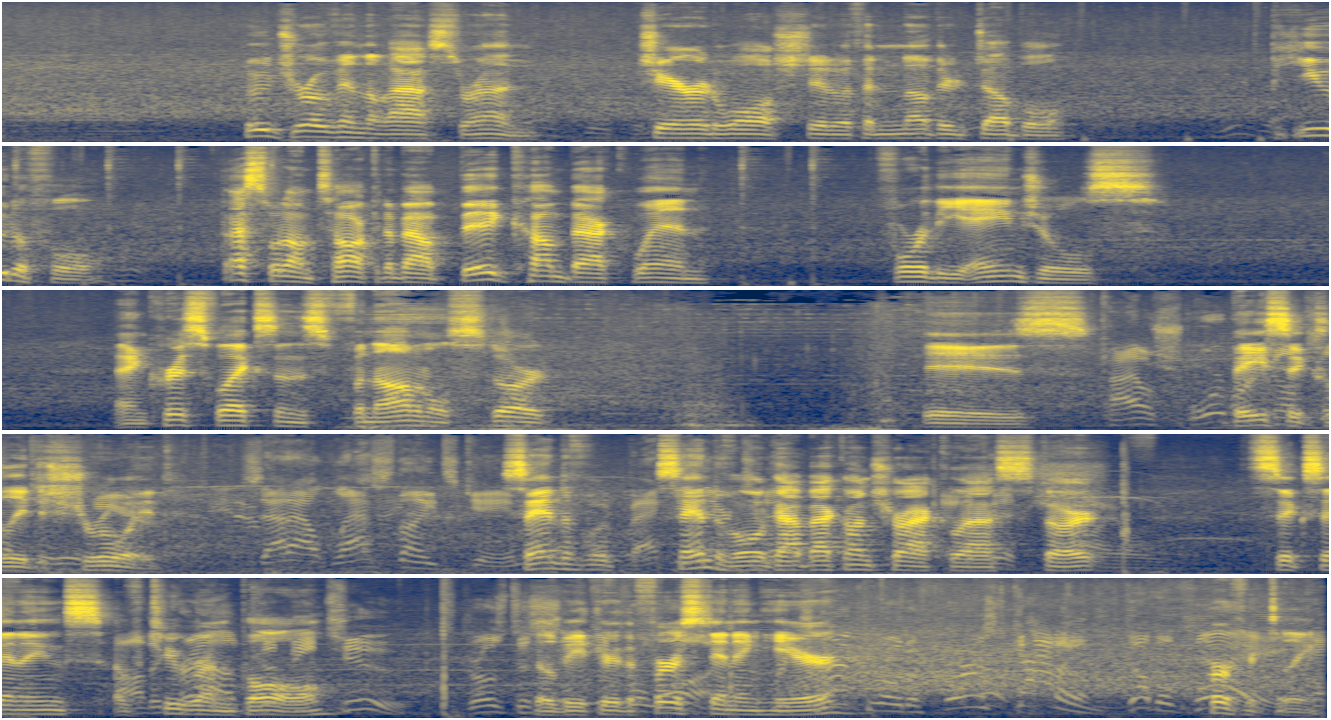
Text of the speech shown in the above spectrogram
Who drove in the last run? Jared Walsh did with another double. Beautiful. That's what I'm talking about. Big comeback win for the Angels. And Chris Flexen's phenomenal start is basically destroyed. Here. Sat out last night's game, Sandoval, but back in Sandoval got back on track last start. Six innings of two-run ball. could be two. Throws to He'll be through the first inning here. Return throw to first, got him. Double play. Perfectly.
